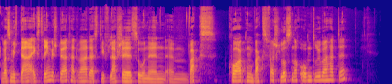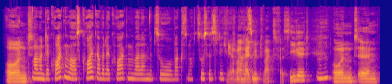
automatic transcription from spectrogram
was mich da extrem gestört hat, war, dass die Flasche so einen ähm, Wachskorken, Wachsverschluss noch oben drüber hatte. Und Weil man, der Korken war aus Kork, aber der Korken war dann mit so Wachs noch zusätzlich ja, war halt mit Wachs versiegelt. Und ähm,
